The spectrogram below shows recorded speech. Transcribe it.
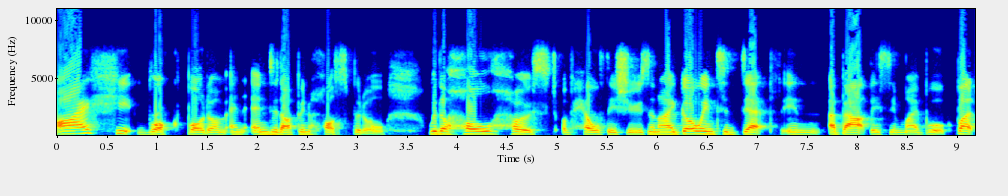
I hit rock bottom and ended up in hospital with a whole host of health issues. And I go into depth in about this in my book. But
